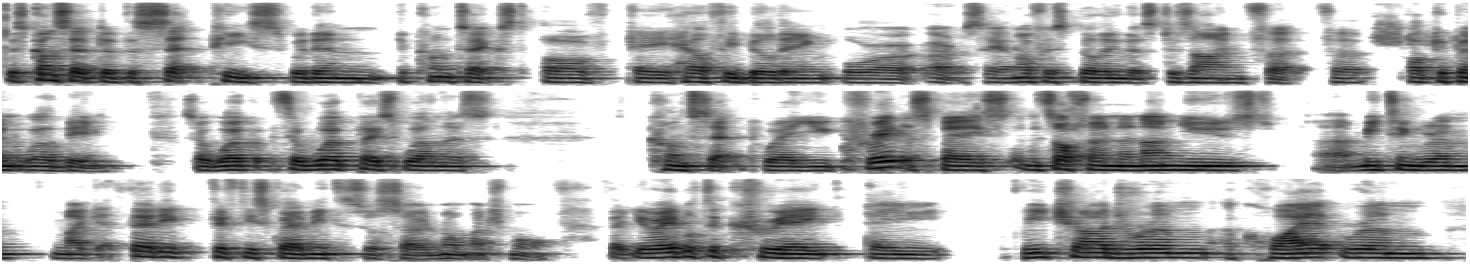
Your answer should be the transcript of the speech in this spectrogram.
this concept of the set piece within the context of a healthy building or, or, say an office building that's designed for, for occupant well-being so work it's a workplace wellness concept where you create a space and it's often an unused uh, meeting room. You might get 30, 50 square meters or so, not much more. But you're able to create a recharge room, a quiet room,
